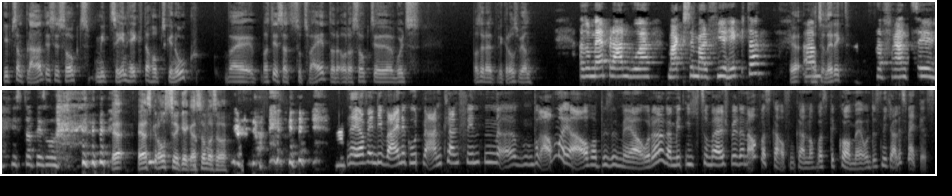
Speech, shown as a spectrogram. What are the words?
Gibt es einen Plan, dass ihr sagt, mit 10 Hektar habt ihr genug? Weil, was ist das, zu zweit? Oder, oder sagt ihr, wollt weiß ich nicht, wie groß werden? Also mein Plan war maximal vier Hektar. Ja, ähm, erledigt. Der Franzi ist da ein bisschen. ja, er ist großzügiger, sagen wir so. Naja, wenn die Weine guten Anklang finden, äh, brauchen wir ja auch ein bisschen mehr, oder? Damit ich zum Beispiel dann auch was kaufen kann, noch was bekomme und es nicht alles weg ist.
